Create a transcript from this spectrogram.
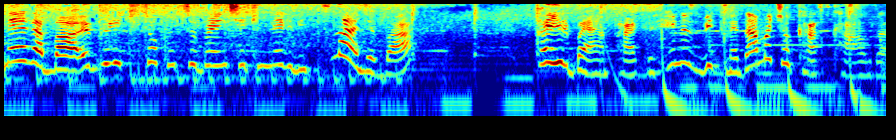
Merhaba, öbür iki Tok YouTuber'ın çekimleri bitti mi acaba? Hayır Bayan Parker, henüz bitmedi ama çok az kaldı.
